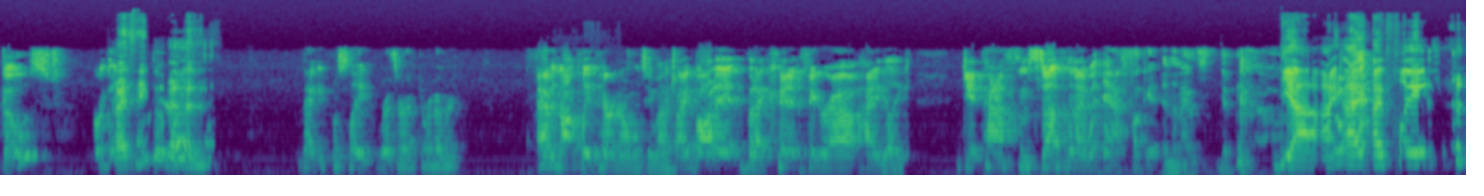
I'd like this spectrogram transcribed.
Ghost? Or the, I think the it one. That you supposed like resurrect or whatever. I have not played paranormal too much. I bought it, but I couldn't figure out how to like get past some stuff. And then I went, ah, fuck it, and then I just did. Yeah, I, I, I played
